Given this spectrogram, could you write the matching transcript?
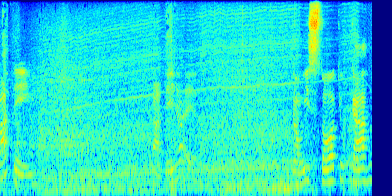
Bater, hein? Bater já era. Não, estoque, o carro...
